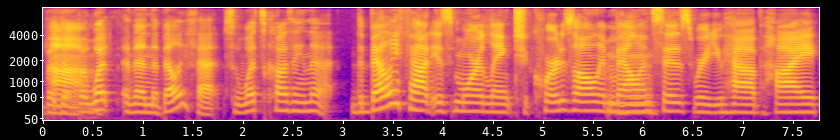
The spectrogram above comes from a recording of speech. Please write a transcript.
But the, but what? And then the belly fat. So what's causing that? The belly fat is more linked to cortisol imbalances where you have high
